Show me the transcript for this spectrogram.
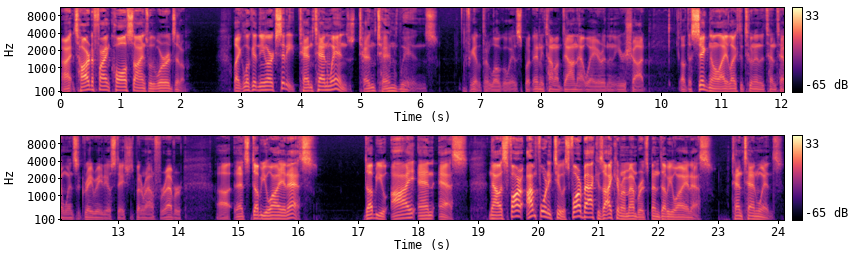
All right, it's hard to find call signs with words in them. Like look at New York City, 1010 wins, 1010 wins. I forget what their logo is, but anytime I'm down that way or in the earshot of the signal, I like to tune in to 1010 wins. It's a great radio station. It's been around forever. Uh, that's WINS. WINS. Now, as far I'm 42, as far back as I can remember, it's been WINS. 1010 wins.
